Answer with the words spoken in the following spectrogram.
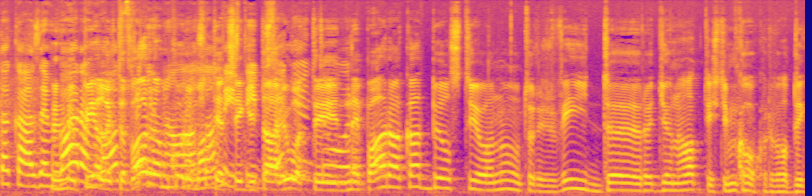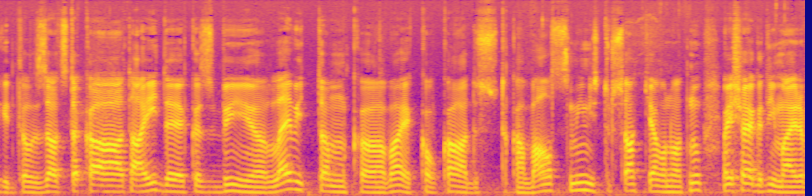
tā kā zem zem varam. Pielikta varam, kuram attiecīgi tā ļoti nepārāk atbilst, jo nu, tur ir vide, reģiona attīstība, kaut kur vēl digitalizācija. Tā kā tā ideja, kas bija Levitam, ka vajag kaut kādus kā, valsts ministrus atjaunot, nu, vai šajā gadījumā ir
